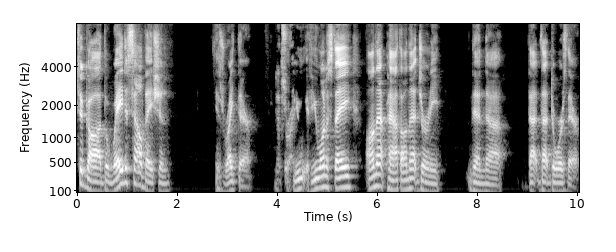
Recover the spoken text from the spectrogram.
to God, the way to salvation, is right there. That's If right. you if you want to stay on that path, on that journey, then uh, that that door is there.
